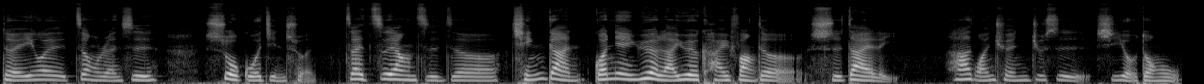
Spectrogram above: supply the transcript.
对，因为这种人是硕果仅存。在这样子的情感观念越来越开放的时代里，它完全就是稀有动物。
